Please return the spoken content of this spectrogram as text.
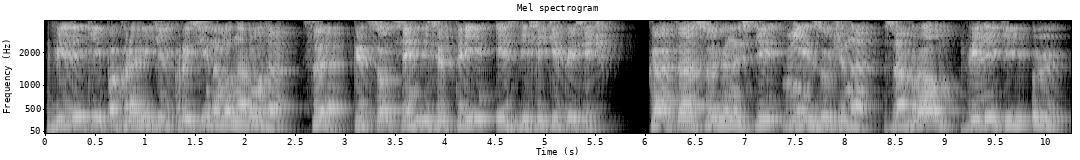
Великий покровитель крысиного народа С. 573 из 10 тысяч. Карта особенностей не изучена. Забрал Великий И.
